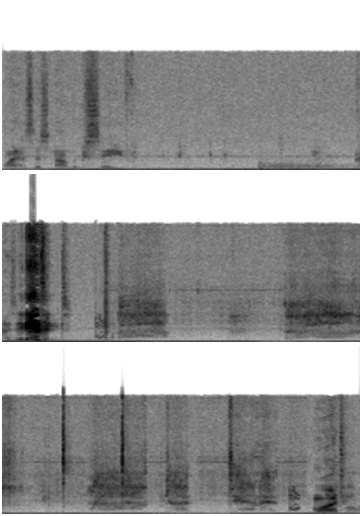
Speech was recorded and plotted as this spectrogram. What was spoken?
Why does this not look safe? Because it isn't. God damn it. What? What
